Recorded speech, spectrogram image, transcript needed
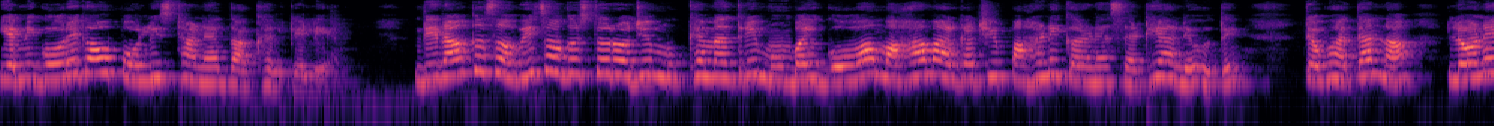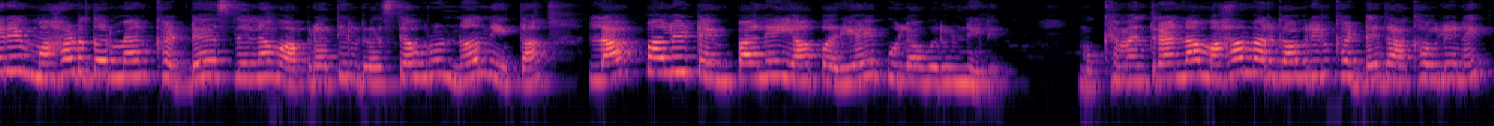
यांनी गोरेगाव पोलीस ठाण्यात दाखल केली आहे. दिनांक सव्वीस ऑगस्ट रोजी मुख्यमंत्री मुंबई गोवा महामार्गाची पाहणी करण्यासाठी आले होते. तेव्हा त्यांना लोणेरे महाड दरम्यान खड्डे असलेल्या वापरातील रस्त्यावरून न नेता लागपाले टेम्पाले या पर्यायी पुलावरून नेले. मुख्यमंत्र्यांना महामार्गावरील खड्डे दाखवले नाहीत.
